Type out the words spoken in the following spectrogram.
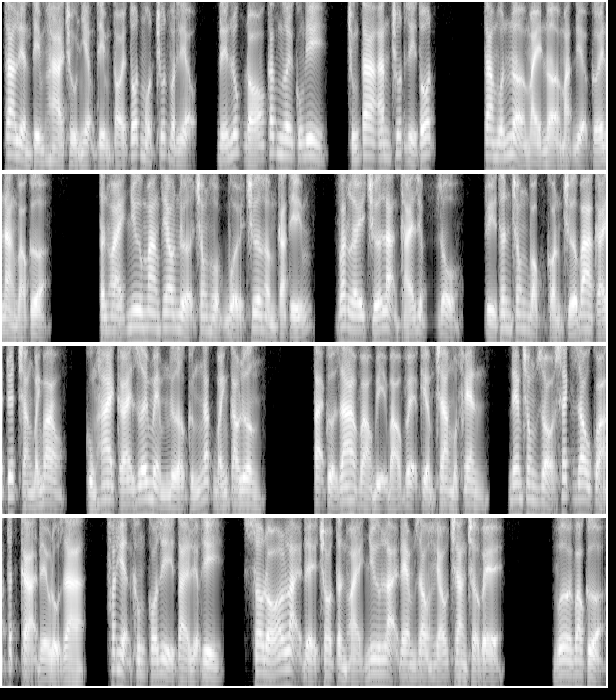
ta liền tìm hà chủ nhiệm tìm tòi tốt một chút vật liệu, đến lúc đó các ngươi cũng đi, chúng ta ăn chút gì tốt. Ta muốn nở mày nở mặt địa cưới nàng vào cửa tần hoài như mang theo nửa trong hộp buổi trưa hầm cà tím, vác lấy chứa lạn thái diệp rổ, tùy thân trong bọc còn chứa ba cái tuyết trắng bánh bao, cùng hai cái dưới mềm nửa cứng ngắc bánh cao lương. Tại cửa ra vào bị bảo vệ kiểm tra một phen, đem trong giỏ sách rau quả tất cả đều đổ ra, phát hiện không có gì tài liệu thi, sau đó lại để cho tần hoài như lại đem rau héo trang trở về. Vừa vào cửa,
